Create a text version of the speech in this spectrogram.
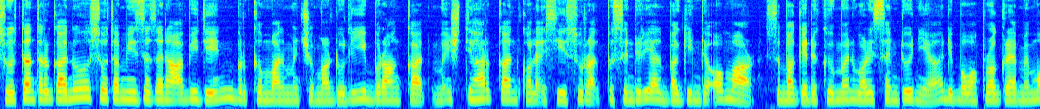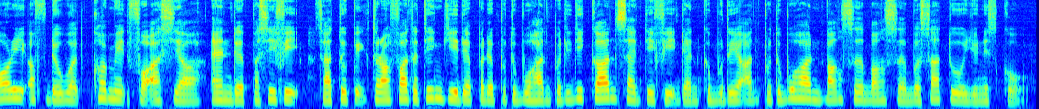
Sultan Terengganu Sultan Mirzah Zainal Abidin berkeman mencemarduli berangkat mengisytiharkan koleksi surat persendirian baginda Omar sebagai dokumen warisan dunia di bawah program Memory of the World Commit for Asia and the Pacific, satu piktirafan tertinggi daripada Pertubuhan Pendidikan, Saintifik dan Kebudayaan Pertubuhan Bangsa-Bangsa Bersatu UNESCO.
